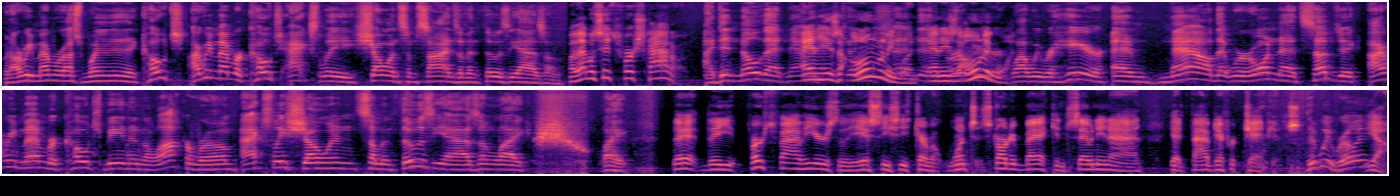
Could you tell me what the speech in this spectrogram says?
But I remember us winning it, and Coach. I remember Coach actually showing some signs of enthusiasm. Well, that was his first title. I didn't know that now. And his only one, and his only one. While we were here, and now that we're on that subject, I remember Coach being in the locker room, actually showing some enthusiasm, like, like The, the first five years of the SEC tournament, once it started back in '79, you had five different champions. did we really? Yeah,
